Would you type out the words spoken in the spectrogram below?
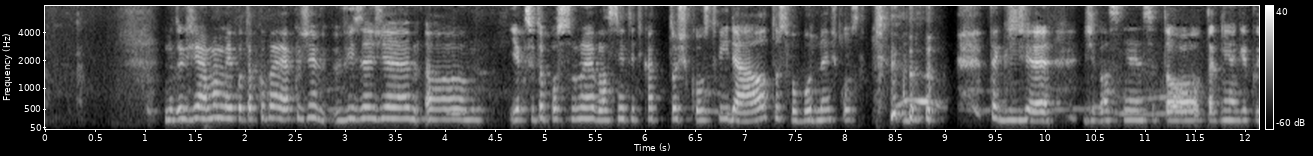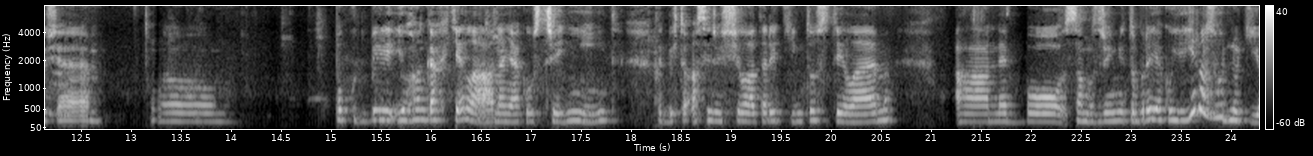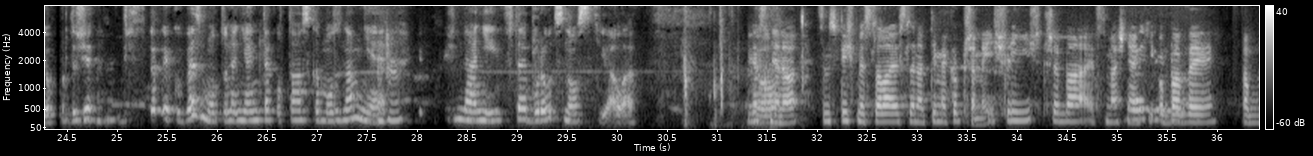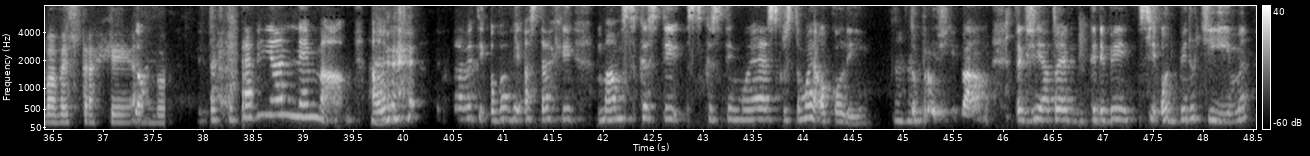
No takže já mám jako takové jakože vize, že uh, jak se to posunuje vlastně teďka to školství dál, to svobodné školství. takže že vlastně se to tak nějak jakože uh, pokud by Johanka chtěla na nějakou střední jít, tak bych to asi řešila tady tímto stylem, a nebo samozřejmě to bude jako její rozhodnutí, jo, protože mhm. když se tak jako vezmu, to není ani tak otázka moc na mě, uh-huh. na ní v té budoucnosti, ale Jasně, no. Jsem spíš myslela, jestli nad tím jako přemýšlíš třeba, jestli máš nějaké obavy, obavy, strachy. No. Nebo... Tak to právě já nemám, ale právě ty obavy a strachy mám skrz, ty, skrz, ty moje, skrz to moje okolí. Mm-hmm. To prožívám. Takže já to jak kdyby si odbydu tím,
